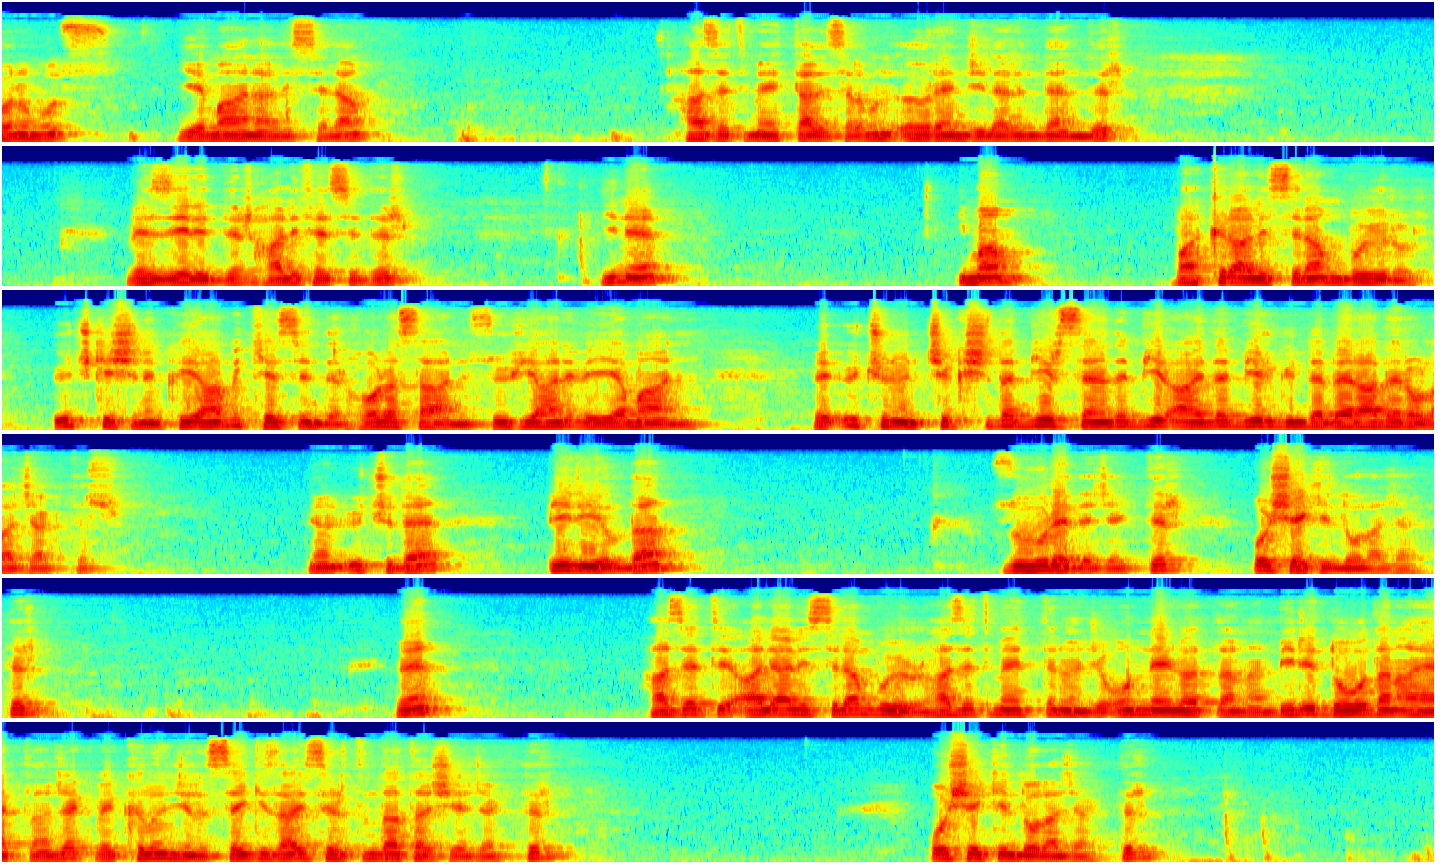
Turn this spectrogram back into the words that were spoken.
konumuz Yeman Aleyhisselam. Hazreti Mehdi Aleyhisselam'ın öğrencilerindendir. Veziridir, halifesidir. Yine İmam Bakır Aleyhisselam buyurur. Üç kişinin kıyamı kesindir. Horasani, Sühyani ve Yemani. Ve üçünün çıkışı da bir senede, bir ayda, bir günde beraber olacaktır. Yani üçü de bir yılda zuhur edecektir. O şekilde olacaktır. Ve Hz. Ali Aleyhisselam buyurur. Hz. Mehmet'ten önce onun evlatlarından biri doğudan ayaklanacak ve kılıncını 8 ay sırtında taşıyacaktır. O şekilde olacaktır.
